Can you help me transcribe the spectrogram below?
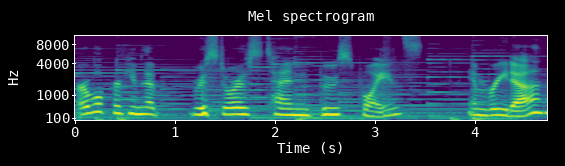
Herbal perfume that restores 10 boost points. Amrita,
